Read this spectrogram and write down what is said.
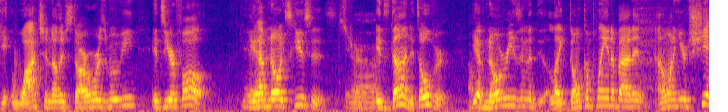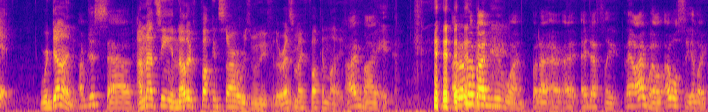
get, watch another Star Wars movie, it's your fault. Yeah. You have no excuses. Yeah. It's done. It's over. You I'm- have no reason to like. Don't complain about it. I don't want to hear shit. We're done. I'm just sad. I'm not seeing another fucking Star Wars movie for the rest of my fucking life. I might. I don't know about a new one, but I, I, I- I definitely. No, I will. I will see it. Like,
